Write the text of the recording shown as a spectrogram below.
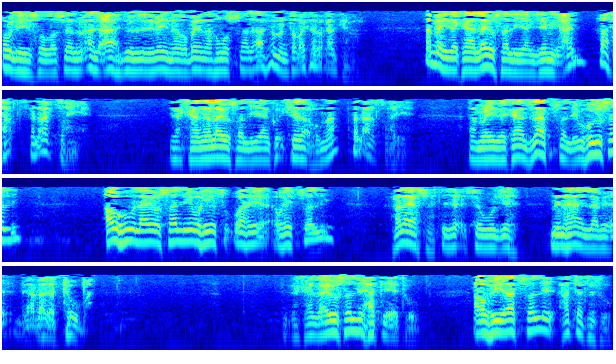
قوله صلى الله عليه وسلم العهد الذي بينه وبينهم الصلاة فمن ترك فقد كفر. أما إذا كان لا يصليان جميعا فالعقد صحيح. إذا كان لا يصليان كلاهما فالعقد صحيح. أما إذا كانت لا تصلي وهو يصلي أو هو لا يصلي وهي وهي, وهي تصلي فلا يصح تزوجه منها إلا بعد التوبة. إذا كان لا يصلي حتى يتوب أو هي لا تصلي حتى تتوب.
